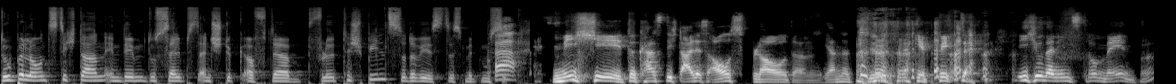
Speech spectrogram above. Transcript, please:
Du belohnst dich dann, indem du selbst ein Stück auf der Flöte spielst, oder wie ist das mit Musik? Ah. Michi, du kannst nicht alles ausplaudern. Ja, natürlich. Bitte. Ich und ein Instrument. Ah.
